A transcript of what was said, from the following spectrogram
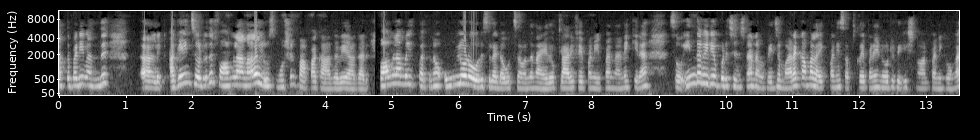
மற்றபடி வந்து லைக் அகைன் சொல்றது ஃபார்முலானால லூஸ் மோஷன் பாப்பாக்கு ஆகவே ஆகாது. ஃபார்முலா மில்க் பத்தின உங்களோட ஒரு சில டவுட்ஸை வந்து நான் ஏதோ கிளாரிஃபை பண்ணியிருப்பேன்னு நினைக்கிறேன். ஸோ இந்த வீடியோ பிடிச்சிருந்துச்சுன்னா நம்ம பேஜை மறக்காம லைக் பண்ணி சப்ஸ்கிரைப் பண்ணி நோட்டிஃபிகேஷன் ஆன் பண்ணிக்கோங்க.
